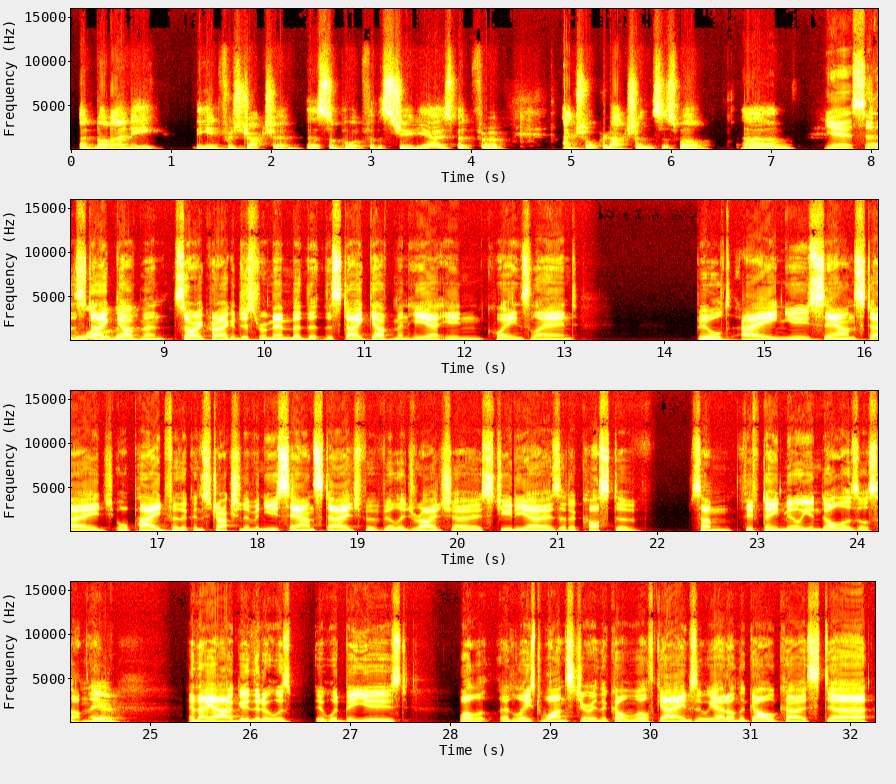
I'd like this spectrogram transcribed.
Not only the infrastructure, the support for the studios, but for actual productions as well. Um, yeah, so the state government, sorry, Craig, I just remembered that the state government here in Queensland built a new soundstage or paid for the construction of a new soundstage for Village Roadshow Studios at a cost of some $15 million or something. Yeah. And they argued that it was it would be used, well, at least once during the Commonwealth Games that we had on the Gold Coast. Uh,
